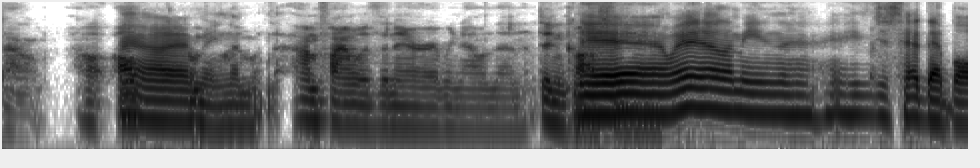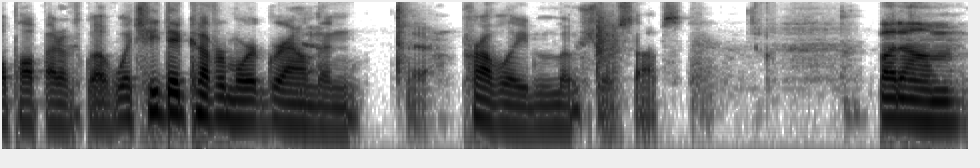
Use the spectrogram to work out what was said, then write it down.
I don't- I'll, I'll, Yeah, I mean, I'm-. I'm fine with an error every now and then. Didn't cost Yeah, well, I mean, uh, he just had that ball pop out of his glove, which he did cover more ground Yeah. than Yeah. probably most shortstops. But um,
